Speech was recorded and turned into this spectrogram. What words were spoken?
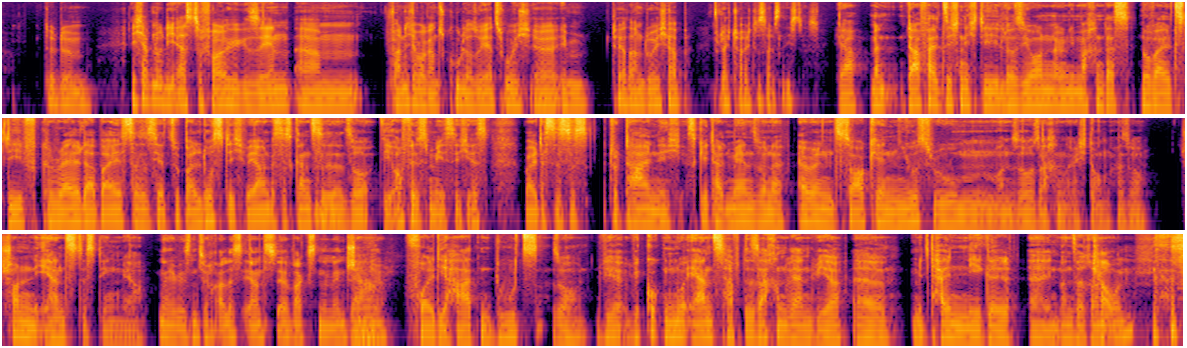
Ich habe nur die erste Folge gesehen. Ähm, fand ich aber ganz cool. Also jetzt, wo ich äh, eben Terran durch habe, Vielleicht schaue ich das als nächstes. Ja, man darf halt sich nicht die Illusion irgendwie machen, dass nur weil Steve Carell dabei ist, dass es jetzt super lustig wäre und dass das Ganze mhm. so The Office-mäßig ist, weil das ist es total nicht. Es geht halt mehr in so eine Aaron Sorkin Newsroom und so Sachen Richtung. Also schon ein ernstes Ding mehr. Nee, wir sind ja auch alles ernste, erwachsene Menschen ja, hier. Voll die harten Dudes. So, wir, wir gucken nur ernsthafte Sachen, während wir äh, Metallnägel äh, in unserem Kauen.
